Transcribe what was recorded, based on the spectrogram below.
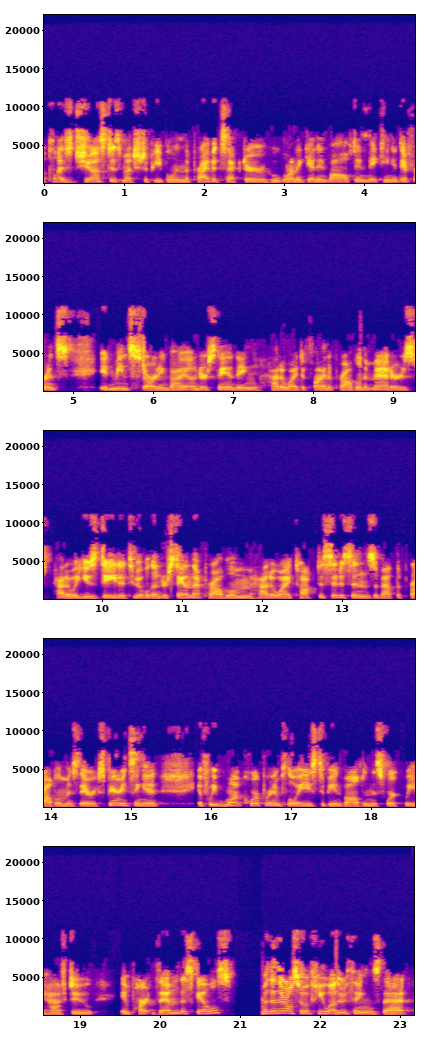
applies just as much to people in the private sector who want to get involved in making a difference. It means starting by understanding how do I define a problem that matters? How do I use data to be able to understand that problem? How do I talk to citizens about the problem as they're experiencing it? If we want corporate employees to be involved in this work, we have to impart them the skills. But then there are also a few other things that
